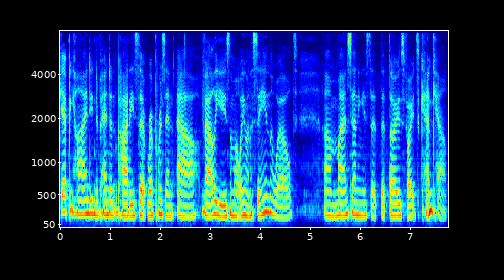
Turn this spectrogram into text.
get behind independent parties that represent our values and what we want to see in the world, um, my understanding is that, that those votes can count.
